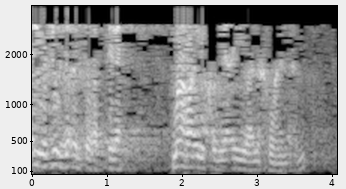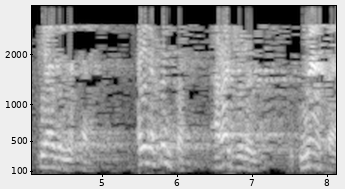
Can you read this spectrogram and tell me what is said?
هل يجوز أن تغسله؟ ما رأيكم يا أيها الأخوان الآن في هذه المسألة؟ أين كنت؟ رجل مات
